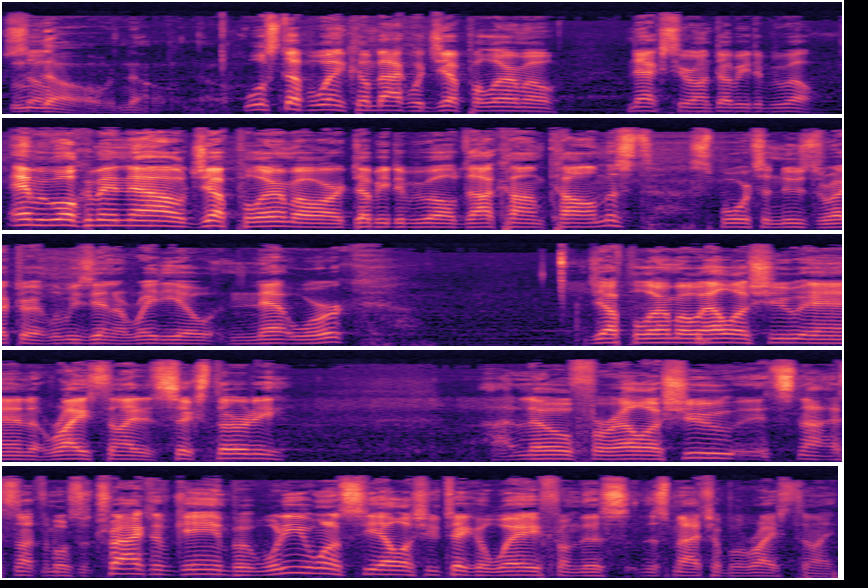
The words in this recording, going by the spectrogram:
So no, no, no. We'll step away and come back with Jeff Palermo next year on WWL. And we welcome in now Jeff Palermo, our WWL.com columnist, sports and news director at Louisiana Radio Network. Jeff Palermo, LSU and Rice tonight at 6:30. I know for LSU, it's not it's not the most attractive game, but what do you want to see LSU take away from this this matchup with Rice tonight?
